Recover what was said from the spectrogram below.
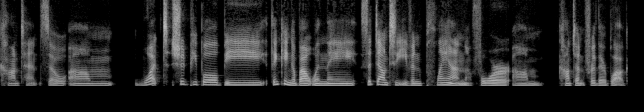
content. So, um, what should people be thinking about when they sit down to even plan for um, content for their blog?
